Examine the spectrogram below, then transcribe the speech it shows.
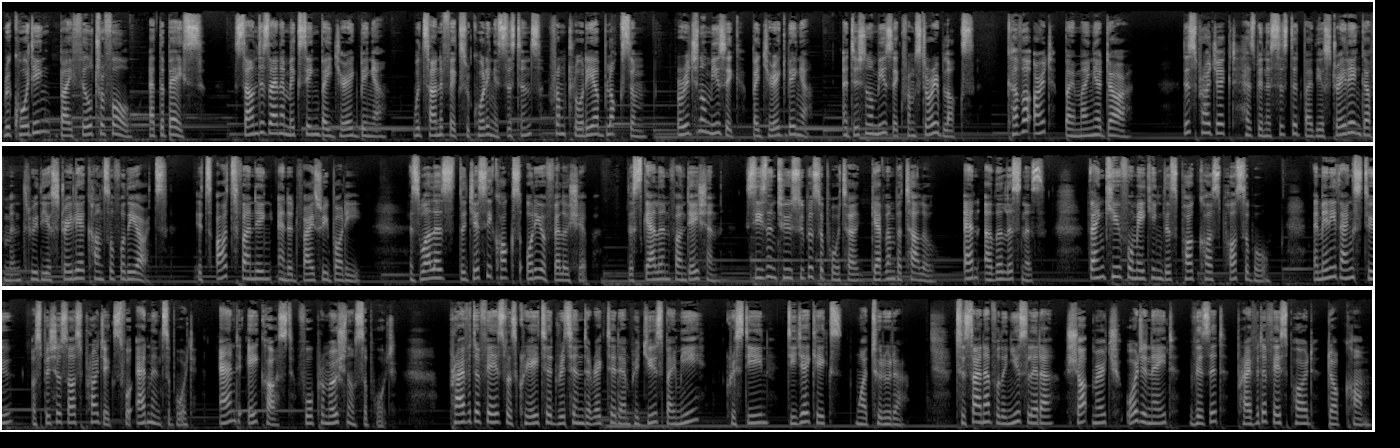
Recording by Phil Trefall at the bass. Sound designer mixing by Jarek Binger, with sound effects recording assistance from Claudia Bloxam. Original music by Jarek Binger. Additional music from Storyblocks. Cover art by Manya Dar. This project has been assisted by the Australian Government through the Australia Council for the Arts, its arts funding and advisory body as well as the Jesse Cox Audio Fellowship, the Scallon Foundation, Season 2 Super Supporter Gavin Batalo, and other listeners. Thank you for making this podcast possible. And many thanks to Auspicious Arts Projects for admin support and ACAST for promotional support. Private Affairs was created, written, directed, and produced by me, Christine DJ Kix Mwaturura. To sign up for the newsletter, shop merch, or donate, visit privateaffairspod.com.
